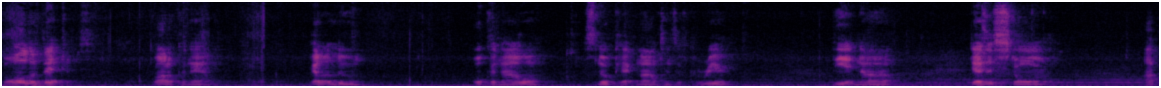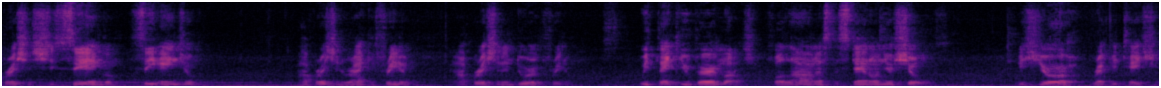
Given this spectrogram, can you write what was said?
To all the veterans, Guadalcanal, Peleliu, Okinawa, snow-capped mountains of Korea, Vietnam, Desert Storm, Operation Sea Angel, sea Angel Operation Iraqi Freedom, and Operation Enduring Freedom. We thank you very much for allowing us to stand on your shoulders. It's your reputation,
